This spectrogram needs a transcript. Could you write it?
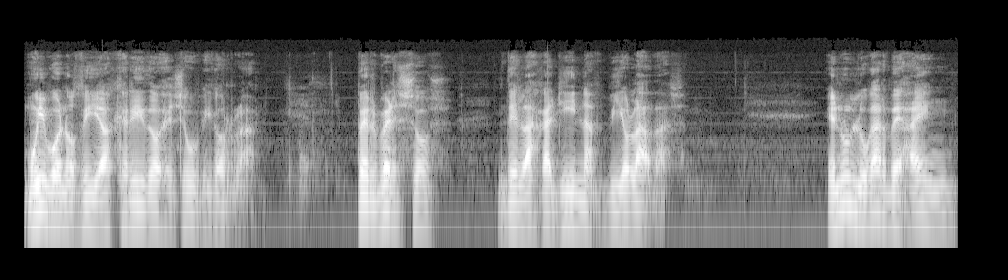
Muy buenos días, querido Jesús Vigorra. Perversos de las gallinas violadas. En un lugar de Jaén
